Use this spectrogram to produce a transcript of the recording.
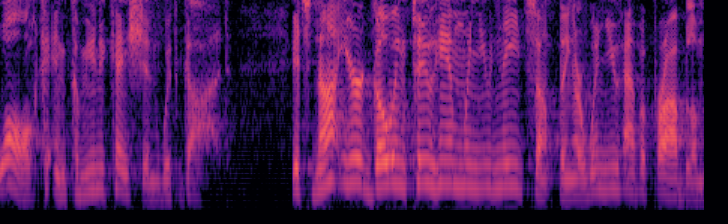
walk and communication with God. It's not your going to Him when you need something or when you have a problem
